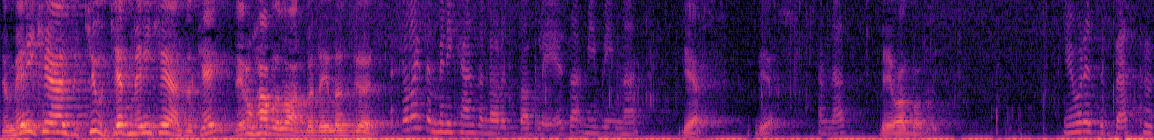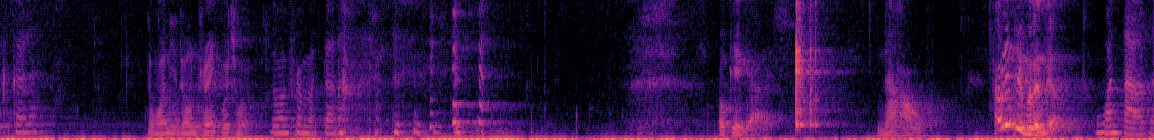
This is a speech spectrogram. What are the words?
The mini cans are cute. Get mini cans, okay? They don't have a lot, but they look good. I feel like the mini cans are not as bubbly. Is that me being nuts? Yes, yes. I'm nuts. They're all bubbly. You know what is the best Coca Cola? The one you don't drink, which one? The one from McDonald's. Okay, guys. Now, how many people in there? 1,000.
